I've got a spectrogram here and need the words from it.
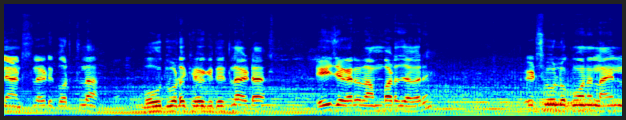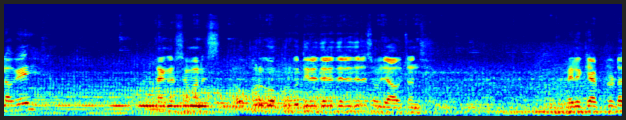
लैंडस्लाइड कर बहुत बड़ क्षय क्षति होता यहाँ यही जगह रामबाड़ जगह ये सब लोक मैंने लाइन लगे से उपरको उपरको धीरे धीरे धीरे धीरे सब जाऊँच हेलिकप्टरटा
